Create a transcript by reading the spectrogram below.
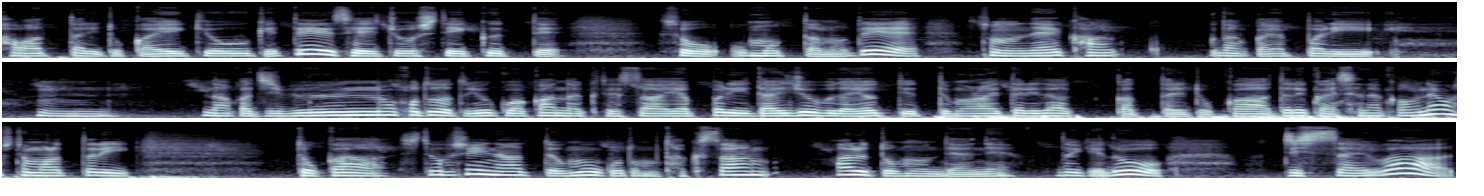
変わったりとか影響を受けて成長していくってそう思ったのでそのねかなんかやっぱりうんなんか自分のことだとよく分かんなくてさやっぱり大丈夫だよって言ってもらえたりだかったりとか誰かに背中をね押してもらったりとかしてほしいなって思うこともたくさんあると思うんだよね。だけど実際は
